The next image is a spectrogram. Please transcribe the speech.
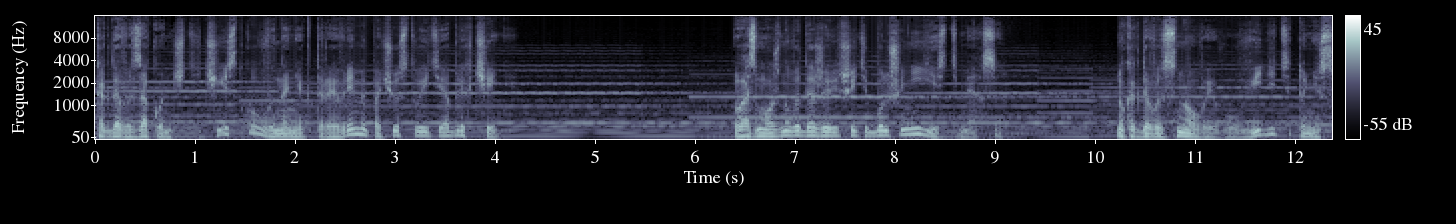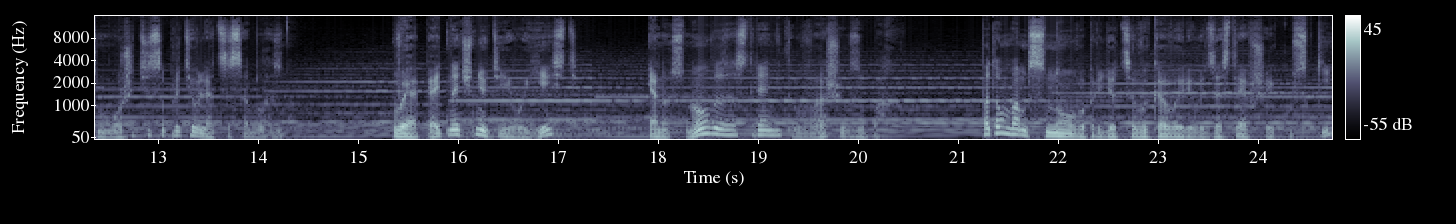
Когда вы закончите чистку, вы на некоторое время почувствуете облегчение. Возможно, вы даже решите больше не есть мясо. Но когда вы снова его увидите, то не сможете сопротивляться соблазну. Вы опять начнете его есть, и оно снова застрянет в ваших зубах. Потом вам снова придется выковыривать застрявшие куски.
